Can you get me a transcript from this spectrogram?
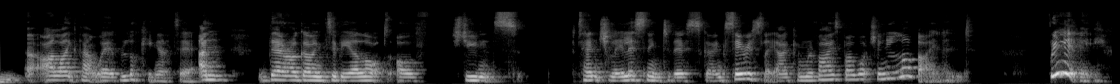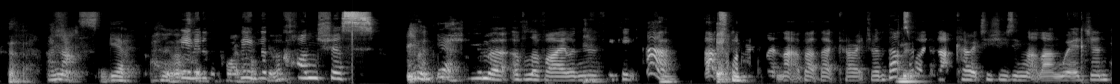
mm. I like that way of looking at it. And there are going to be a lot of students potentially listening to this going, seriously, I can revise by watching Love Island. Really? and that's yeah, I think that's being, quite being a conscious consumer of Love Island and thinking, ah, hmm that's why I learned that about that character, and that's why that character is using that language, and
